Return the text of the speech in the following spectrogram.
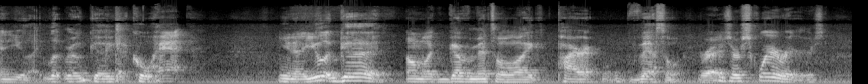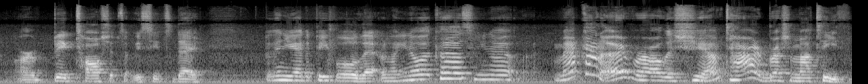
and you like look real good. You got a cool hat. You know, you look good on like a governmental like pirate vessel. Right. Which are square riggers, or big tall ships that we see today. But then you had the people that were like, you know what, cuz, you know, man, I'm kind of over all this shit. I'm tired of brushing my teeth.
